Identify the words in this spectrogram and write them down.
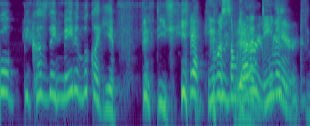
Well, because they made it look like he had 50 teeth. Yeah, he was some It kind of demon weird.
